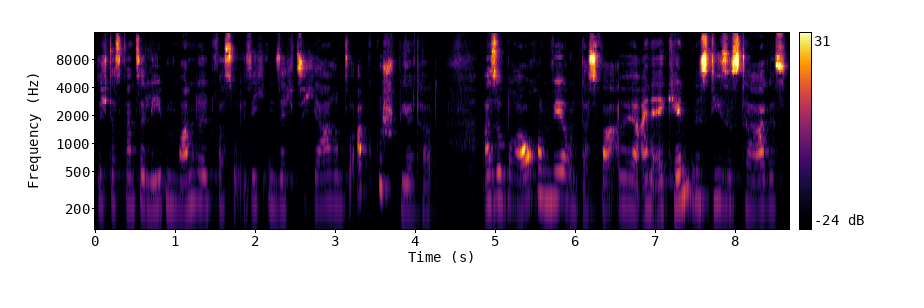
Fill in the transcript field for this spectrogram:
sich das ganze Leben wandelt, was so sich in 60 Jahren so abgespielt hat. Also brauchen wir, und das war eine Erkenntnis dieses Tages,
